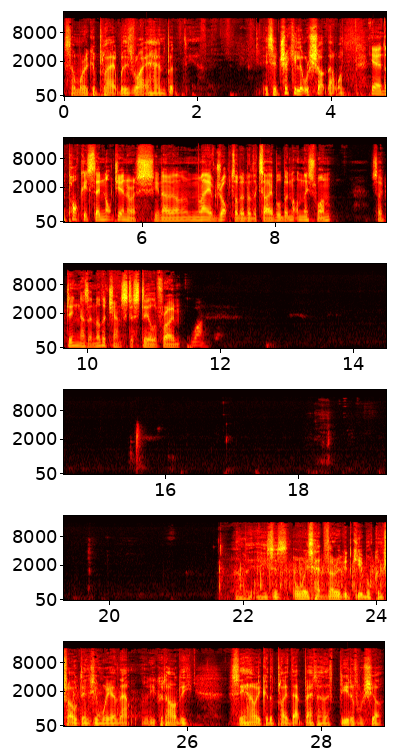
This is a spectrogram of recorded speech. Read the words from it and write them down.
somewhere he could play it with his right hand, but it's a tricky little shot, that one. Yeah, the pockets, they're not generous. You know, I may have dropped on another table, but not on this one. So Ding has another chance to steal the frame. One. Well, he's just always had very good cue ball control, Ding Junhui, and that you could hardly see how he could have played that better. That's a beautiful shot.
